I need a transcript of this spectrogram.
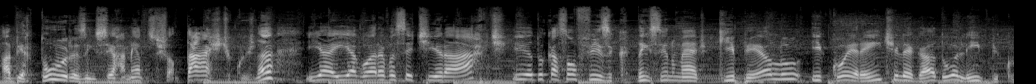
aberturas, encerramentos fantásticos, né? E aí agora você tira a arte e educação física do ensino médio. Que belo e coerente legado olímpico.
